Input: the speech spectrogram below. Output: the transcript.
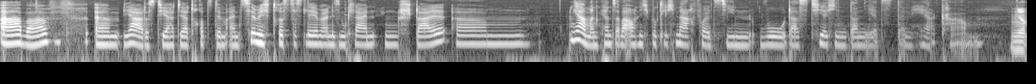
Aber ähm, ja, das Tier hat ja trotzdem ein ziemlich tristes Leben in diesem kleinen engen Stall. Ähm, ja, man kann es aber auch nicht wirklich nachvollziehen, wo das Tierchen dann jetzt denn herkam. ja.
